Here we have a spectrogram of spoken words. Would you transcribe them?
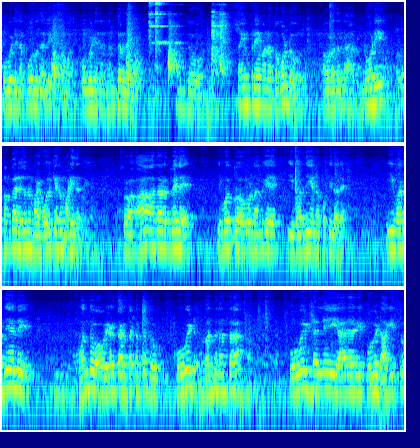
ಕೋವಿಡಿನ ಪೂರ್ವದಲ್ಲಿ ಮತ್ತು ಕೋವಿಡಿನ ನಂತರದಲ್ಲಿ ಒಂದು ಟೈಮ್ ಫ್ರೇಮನ್ನು ತಗೊಂಡು ಅವರು ಅದನ್ನು ನೋಡಿ ಕಂಪ್ಯಾರಿಸನ್ ಮಾಡಿ ಹೋಲಿಕೆಯನ್ನು ಮಾಡಿದ್ದಾರೆ. ಸೊ ಆ ಆಧಾರದ ಮೇಲೆ ಇವತ್ತು ಅವರು ನಮಗೆ ಈ ವರದಿಯನ್ನು ಕೊಟ್ಟಿದ್ದಾರೆ. ಈ ವರದಿಯಲ್ಲಿ ಒಂದು ಅವ್ರು ಹೇಳ್ತಾ ಇರ್ತಕ್ಕಂಥದ್ದು, ಕೋವಿಡ್ ಬಂದ ನಂತರ ಕೋವಿಡ್ನಲ್ಲಿ ಯಾರ್ಯಾರಿಗೆ ಕೋವಿಡ್ ಆಗಿತ್ತು,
